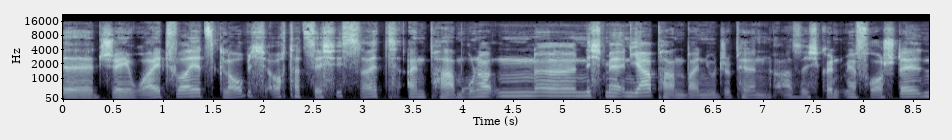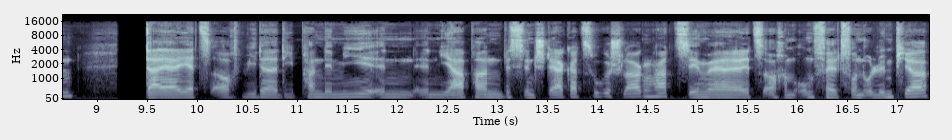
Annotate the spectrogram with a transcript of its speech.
äh, Jay White war jetzt, glaube ich, auch tatsächlich seit ein paar Monaten äh, nicht mehr in Japan bei New Japan. Also ich könnte mir vorstellen, da ja jetzt auch wieder die Pandemie in, in Japan ein bisschen stärker zugeschlagen hat, sehen wir jetzt auch im Umfeld von Olympia,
